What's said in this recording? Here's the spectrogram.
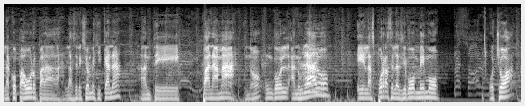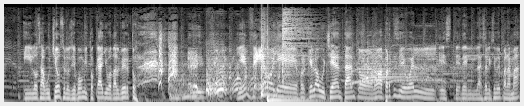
La Copa Oro para la selección mexicana ante Panamá, ¿no? Un gol anulado. Eh, las porras se las llevó Memo Ochoa. Y los abucheos se los llevó mi tocayo Adalberto. Bien feo, oye. ¿Por qué lo abuchean tanto? No, aparte se llevó el este de la selección de Panamá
